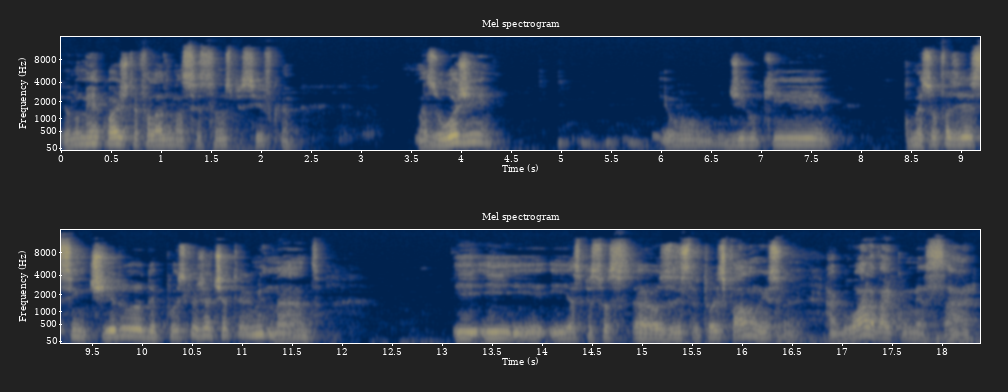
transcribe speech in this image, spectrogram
eu não me recordo de ter falado na sessão específica, mas hoje eu digo que começou a fazer sentido depois que eu já tinha terminado. E, e, e as pessoas, uh, os instrutores falam isso, né? Agora vai começar.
